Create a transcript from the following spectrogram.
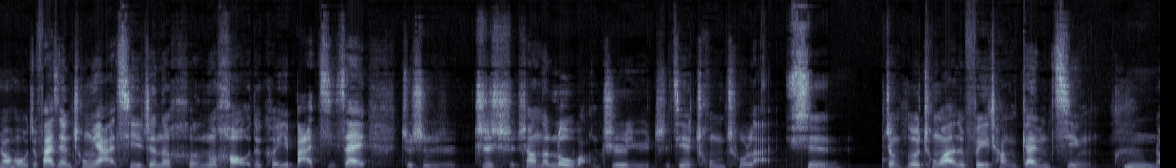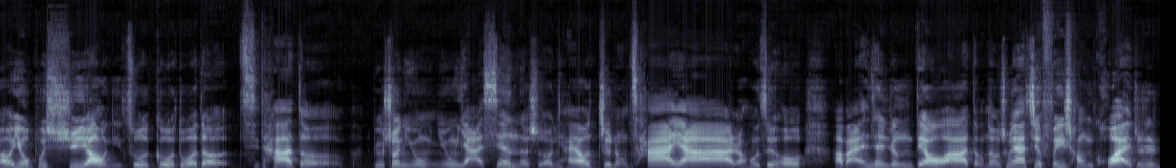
然后我就发现冲牙器真的很好的，可以把挤在就是智齿上的漏网之鱼直接冲出来，是整个冲完就非常干净，嗯，然后又不需要你做过多的其他的。比如说你用你用牙线的时候，你还要这种擦呀，然后最后啊把牙线扔掉啊等等，冲牙器非常快，就是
